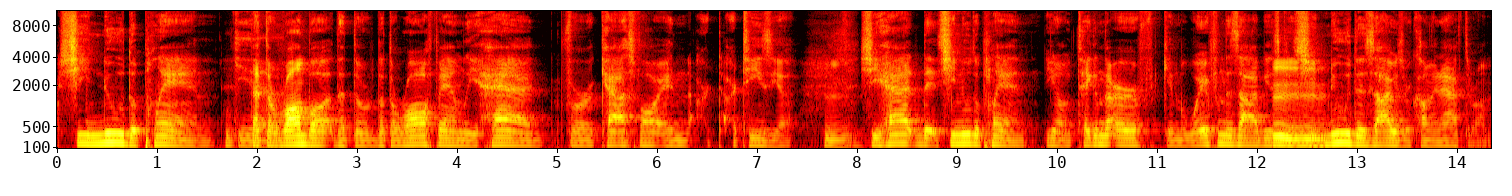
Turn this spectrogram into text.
she knew the plan that the Yeah. Ramba that the that the Ral family had for Casval and Art- Artesia. Hmm. She had that she knew the plan. You know, take him to Earth, get him away from the zombies because she Mm-hmm. knew the zombies were coming after him.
